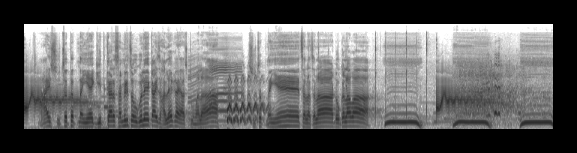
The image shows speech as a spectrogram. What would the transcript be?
काय सुचतच नाहीये गीतकार समीर चौगुले काय झालंय काय आज तुम्हाला सुचत नाहीये चला चला डोकं लावा हम्म. हम्म. हम्म.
